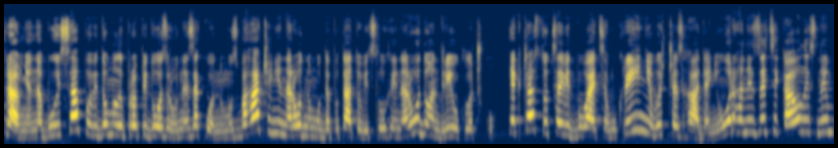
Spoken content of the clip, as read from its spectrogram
травня НАБУ і САП повідомили про підозру в незаконному збагаченні народному депутату від Слуги народу Андрію Клочку. Як часто це відбувається в Україні, вище згадані органи зацікавились ним,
